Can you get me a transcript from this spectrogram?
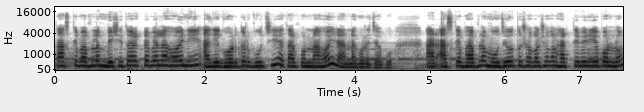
তো আজকে ভাবলাম বেশি তো একটা বেলা হয়নি, আগে ঘর ঘরদোর গুছিয়ে তারপর না হয় রান্না করে যাব। আর আজকে ভাবলাম ও যেহেতু সকাল সকাল হাঁটতে বেরিয়ে পড়ল,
